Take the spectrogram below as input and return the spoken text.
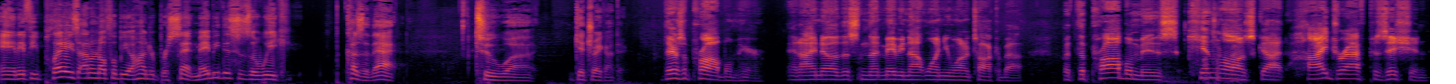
And if he plays, I don't know if he'll be 100%. Maybe this is a week because of that to uh, get Drake out there. There's a problem here, and I know this is not, maybe not one you want to talk about, but the problem is Kinlaw's got high draft position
